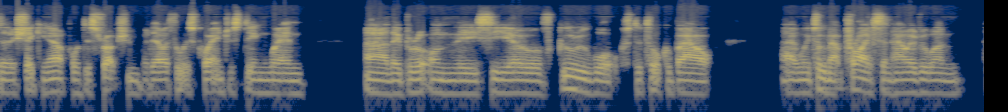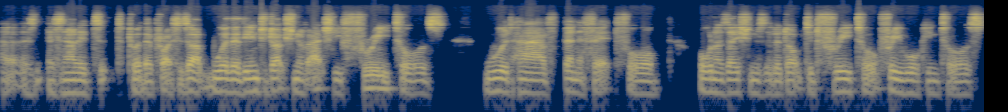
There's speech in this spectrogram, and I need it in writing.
uh, shaking up or disruption, but I thought it was quite interesting when uh, they brought on the CEO of Guru Walks to talk about uh, when we're talking about price and how everyone uh, Uh, has, has added to, to, put their prices up, whether the introduction of actually free tours would have benefit for organizations that adopted free tour, free walking tours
